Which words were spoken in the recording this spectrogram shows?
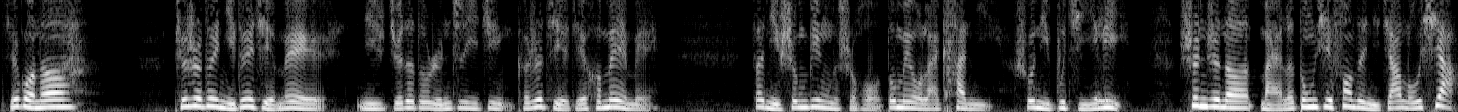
结果呢？平时对你对姐妹，你觉得都仁至义尽。可是姐姐和妹妹，在你生病的时候都没有来看你，说你不吉利，甚至呢买了东西放在你家楼下，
